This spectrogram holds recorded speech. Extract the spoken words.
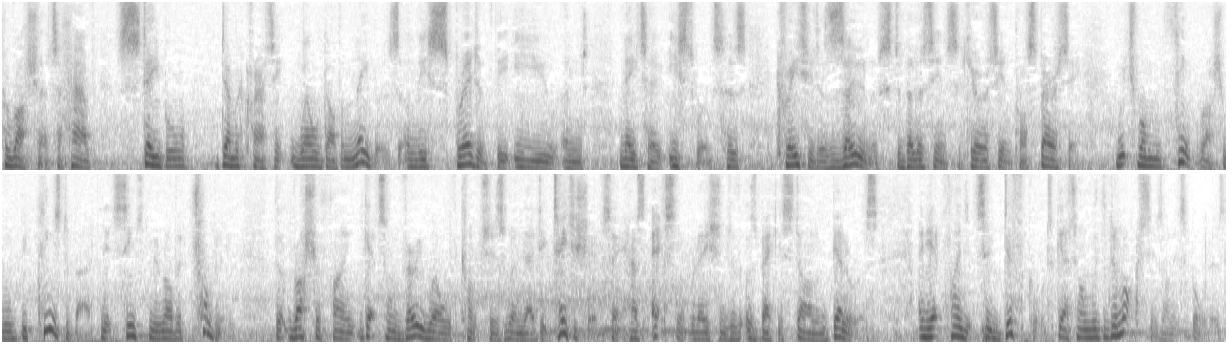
for Russia to have stable, democratic, well-governed neighbours. And the spread of the EU and NATO eastwards has created a zone of stability and security and prosperity, which one would think Russia would be pleased about. And it seems to me rather troubling that Russia find, gets on very well with countries when they're dictatorships. So it has excellent relations with Uzbekistan and Belarus and yet finds it so difficult to get on with the democracies on its borders.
